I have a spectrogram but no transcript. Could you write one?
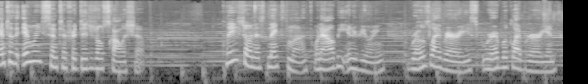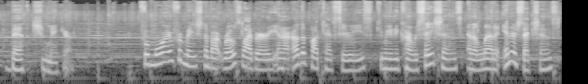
and to the Emory Center for Digital Scholarship. Please join us next month when I'll be interviewing Rose Library's Rare Book Librarian, Beth Shoemaker. For more information about Rose Library and our other podcast series, Community Conversations and Atlanta Intersections,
